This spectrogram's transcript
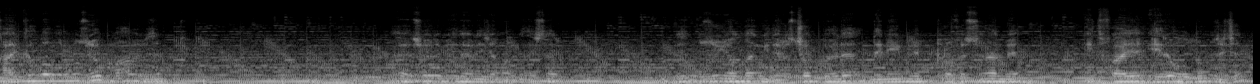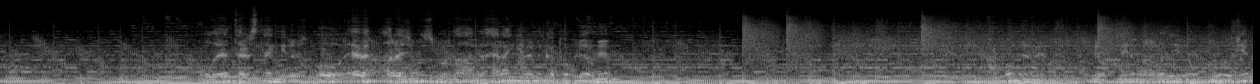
Kaykıl bavulumuz yok mu abi bizim? Evet şöyle bir ilerleyeceğim arkadaşlar. Biz uzun yoldan gidiyoruz. Çok böyle deneyimli, profesyonel bir itfaiye eri olduğumuz için olaya tersten giriyoruz. Oo evet aracımız burada abi. Herhangi birini kapabiliyor muyum? Kapamıyor muyum? Yok benim araba değil o. Dur bakayım.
